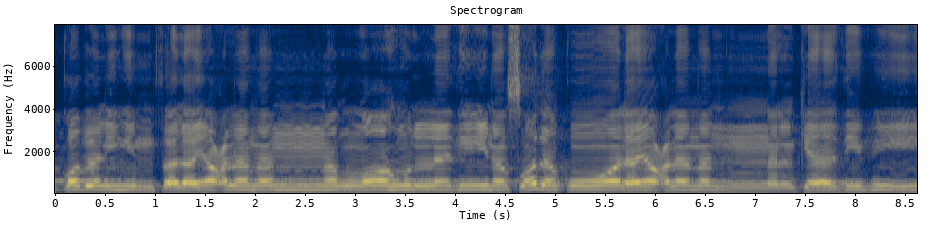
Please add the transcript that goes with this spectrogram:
قبلهم فليعلمن الله الذين صدقوا وليعلمن الكاذبين.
